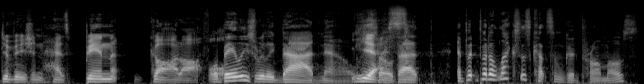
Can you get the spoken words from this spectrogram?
division has been god awful. Well, Bayley's really bad now. Yes. So that. But but Alexa's cut some good promos.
